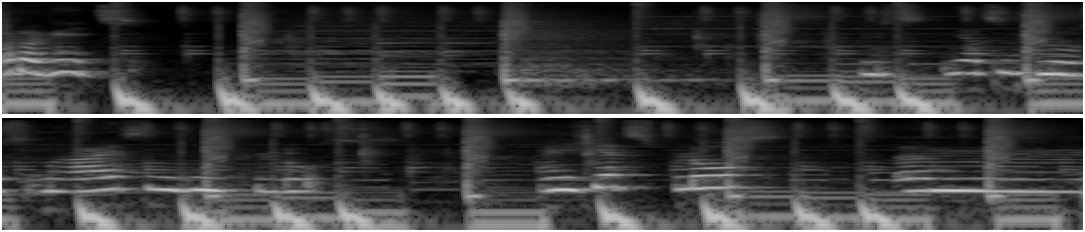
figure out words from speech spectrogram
Oh, da geht's. Jetzt ein Fluss, einen reißenden Fluss. Wenn ich jetzt bloß. Ähm,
